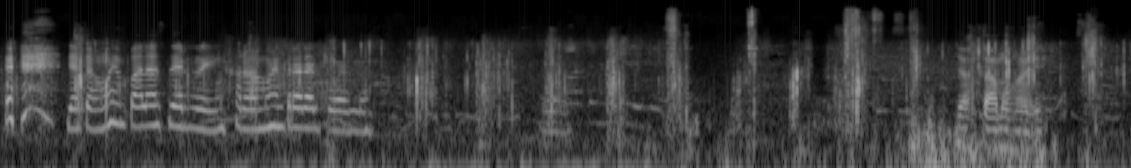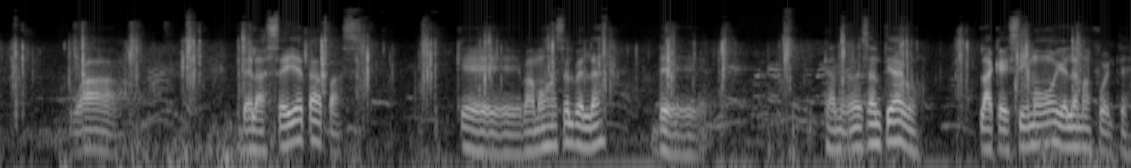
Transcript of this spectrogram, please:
ya estamos en Palas del Rey. Ahora vamos a entrar al pueblo. Ya estamos ahí. Wow. De las seis etapas que vamos a hacer, ¿verdad? De Camino de Santiago, la que hicimos hoy es la más fuerte.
